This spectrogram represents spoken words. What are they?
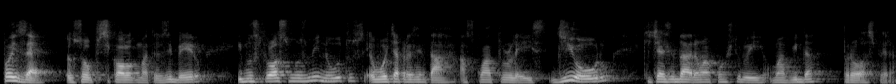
Pois é, eu sou o psicólogo Matheus Ribeiro e nos próximos minutos eu vou te apresentar as quatro leis de ouro que te ajudarão a construir uma vida próspera.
